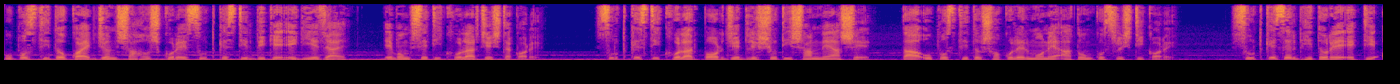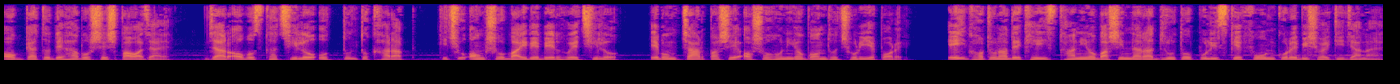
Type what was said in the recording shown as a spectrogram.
উপস্থিত কয়েকজন সাহস করে সুটকেসটির দিকে এগিয়ে যায় এবং সেটি খোলার চেষ্টা করে। সুটকেসটি খোলার পর যে দৃশ্যটি সামনে আসে, তা উপস্থিত সকলের মনে আতঙ্ক সৃষ্টি করে। সুটকেসের ভিতরে একটি অজ্ঞাত দেহাবশেষ পাওয়া যায়, যার অবস্থা ছিল অত্যন্ত খারাপ, কিছু অংশ বাইরে বের হয়েছিল, এবং চারপাশে অসহনীয় গন্ধ ছড়িয়ে পড়ে। এই ঘটনা দেখেই স্থানীয় বাসিন্দারা দ্রুত পুলিশকে ফোন করে বিষয়টি জানায়।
